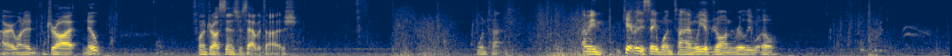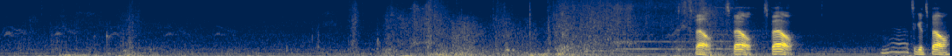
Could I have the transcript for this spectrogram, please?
All right, I want to draw it? Nope. I Want to draw sinister sabotage? One time. I mean, we can't really say one time. We have drawn really well. Spell, spell, spell. Yeah, that's a good spell.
